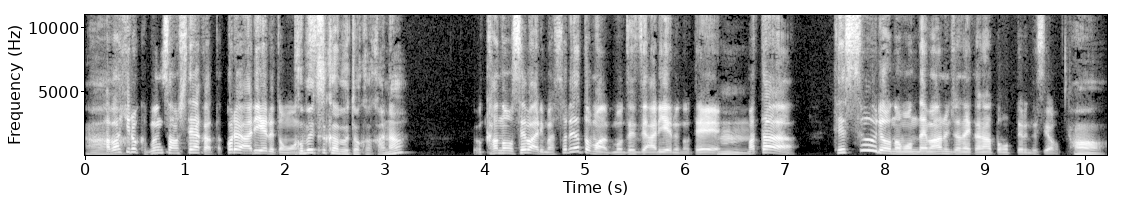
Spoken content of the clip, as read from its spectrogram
幅幅広く分散をしてなかった？これはあり得ると思うん個です。別株とかかな？可能性はあります。それだとまあもう全然あり得るので、うんまた、手数料の問題もあるんじゃないかなと思ってるんですよ。は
